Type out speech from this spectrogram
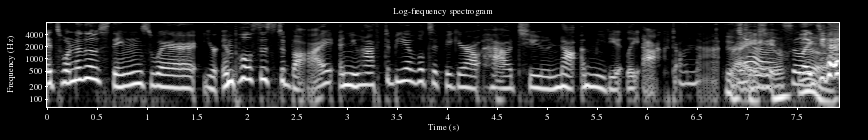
it's one of those things where your impulse is to buy and you have to be able to figure out how to not immediately act on that Yes, right Jessica. so like Yeah.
